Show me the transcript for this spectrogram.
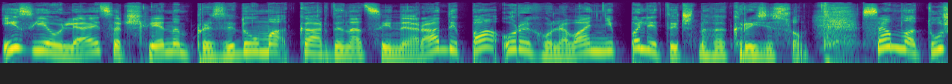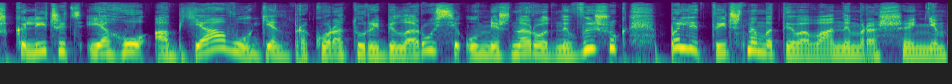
і з'яўляецца членам прэзідуума каардынацыйнай рады па урэгуляванні палітычнага крызісу. Сам латушка лічыць яго аб'яву генпракуратуры Беларусі ў міжнародны вышук палітычна матываваным рашэннем.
